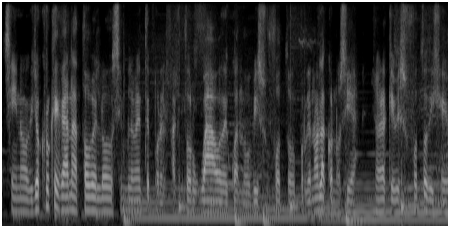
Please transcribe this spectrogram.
sí, no, yo creo que gana Tóvelo simplemente por el factor wow de cuando vi su foto, porque no la conocía. Y ahora que vi su foto dije,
